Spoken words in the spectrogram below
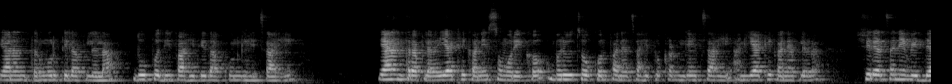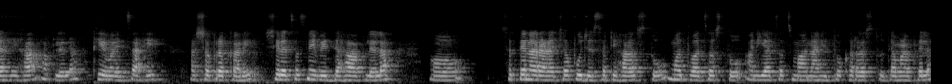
यानंतर मूर्तीला आपल्याला धूपदीप आहे ते दाखवून घ्यायचं आहे. यानंतर आपल्याला या ठिकाणी समोर एक भरीव चौकोन पाण्याचा आहे तो काढून घ्यायचा आहे आणि या ठिकाणी आपल्याला शिऱ्याचा नैवेद्य आहे हा आपल्याला ठेवायचा आहे. अशा प्रकारे शिऱ्याचाच नैवेद्य हा आपल्याला सत्यनारायणाच्या पूजेसाठी हा असतो महत्त्वाचा असतो आणि याचाच मान आहे तो खरा असतो. त्यामुळे आपल्याला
